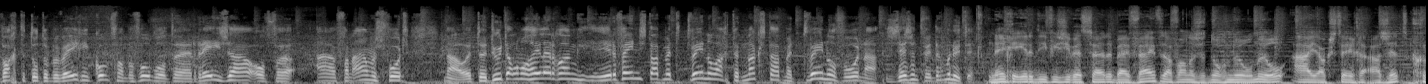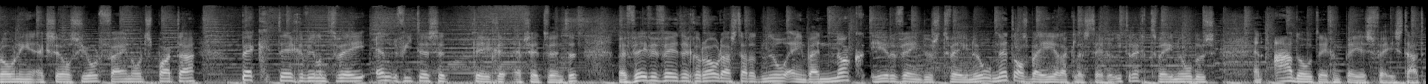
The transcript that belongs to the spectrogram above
wachten tot de beweging komt van bijvoorbeeld Reza of Van Amersfoort. Nou, het duurt allemaal heel erg lang. Heerenveen staat met 2-0 achter. NAC staat met 2-0 voor na 26 minuten. 9 eredivisiewedstrijden. Bij 5 daarvan is het nog 0-0. Ajax tegen AZ. Groningen Excelsior. Feyenoord Sparta. PEC tegen Willem II en Vitesse tegen FC Twente. Bij VVV tegen Roda staat het 0-1. Bij NAC Heerenveen dus 2-0. Net als bij Heracles tegen Utrecht, 2-0 dus. En ADO tegen PSV staat 1-1.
